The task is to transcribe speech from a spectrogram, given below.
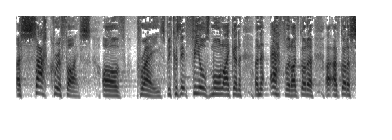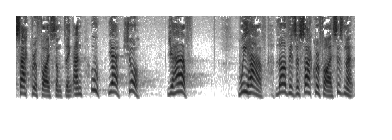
a sacrifice of praise because it feels more like an, an effort. I've got to, I've got to sacrifice something. And, ooh, yeah, sure. You have. We have. Love is a sacrifice, isn't it?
